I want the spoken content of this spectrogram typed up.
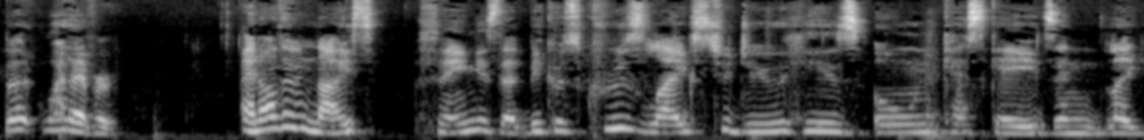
But whatever. Another nice thing is that because Cruise likes to do his own cascades and like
